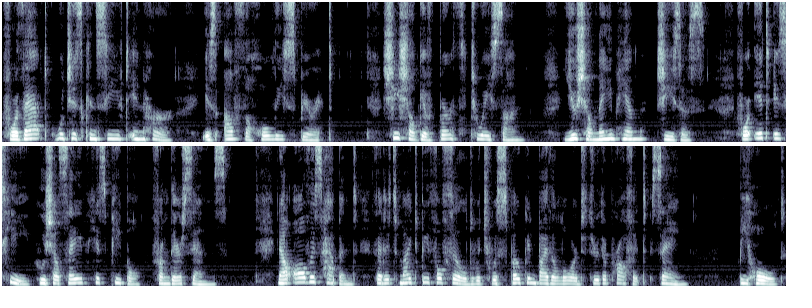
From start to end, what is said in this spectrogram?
for that which is conceived in her is of the Holy Spirit. She shall give birth to a son. You shall name him Jesus, for it is he who shall save his people from their sins. Now all this happened that it might be fulfilled which was spoken by the Lord through the prophet, saying, Behold,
